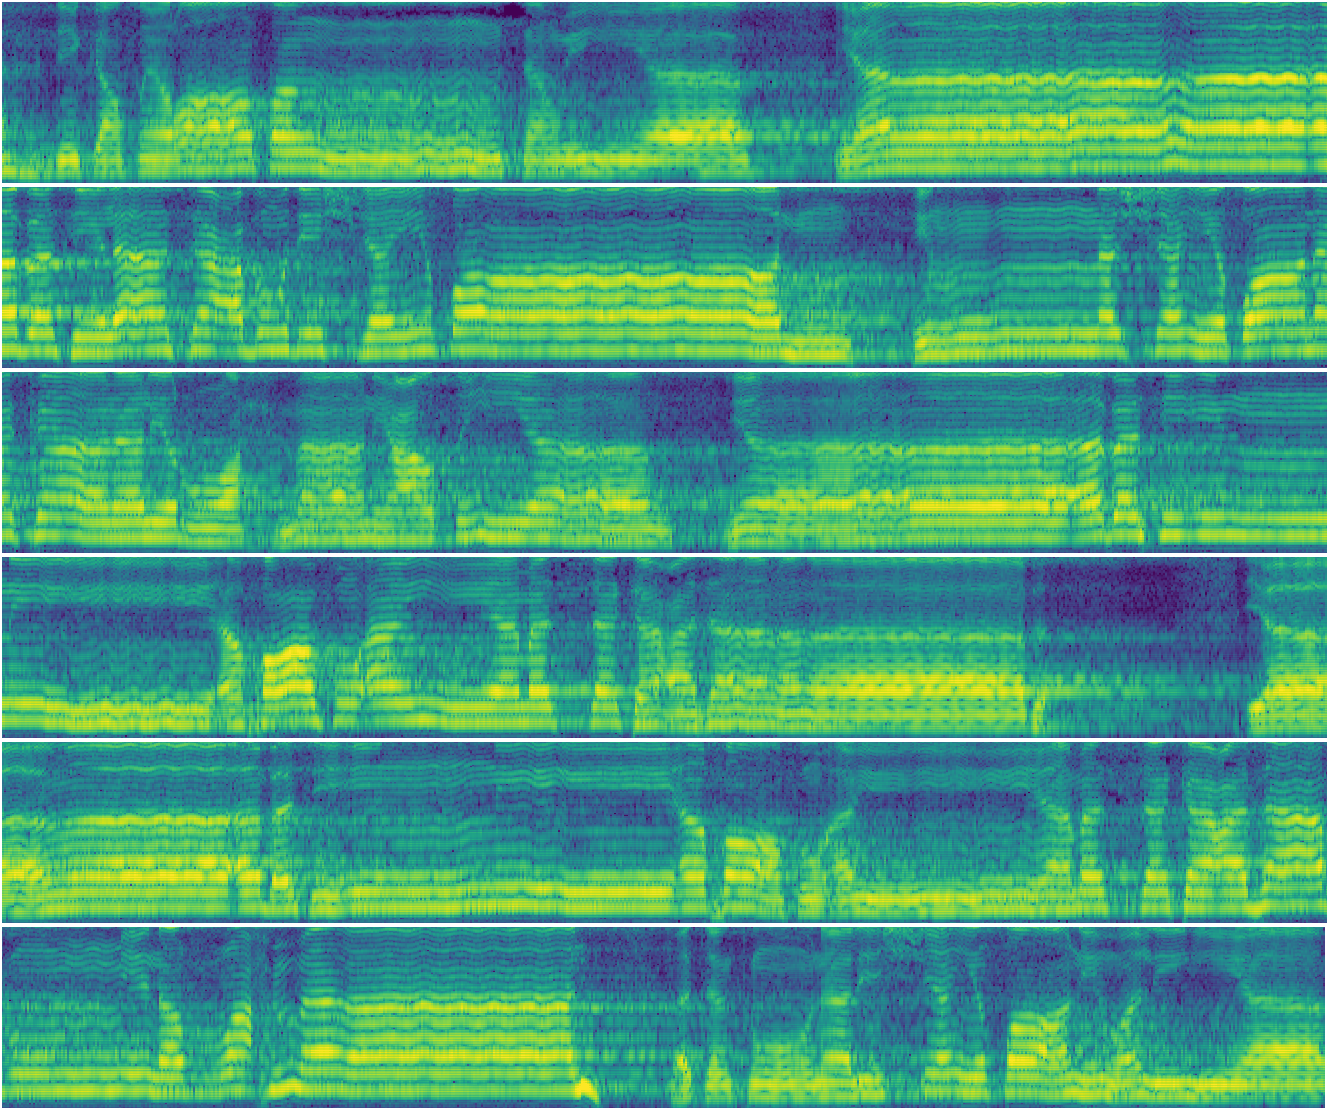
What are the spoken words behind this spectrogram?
أهدك صراطا سويا. يا أبت لا تعبد الشيطان. إن الشيطان كان للرحمن عصيا. يا أبت إني أخاف أن يمسك عذاب. يا أبت إني أخاف أن يمسك عذاب من الرحمن فتكون للشيطان وليا.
